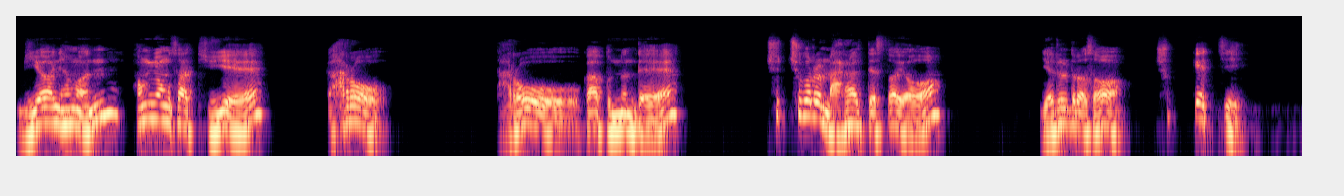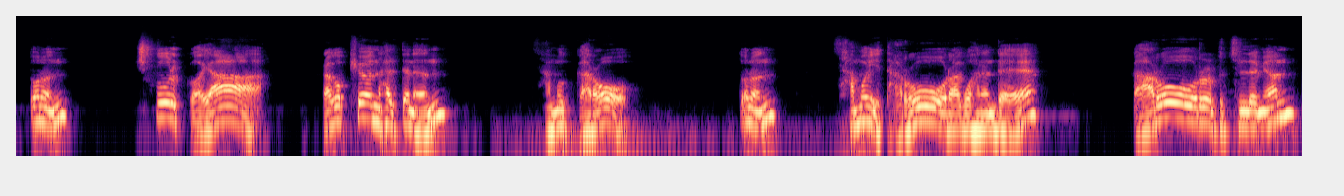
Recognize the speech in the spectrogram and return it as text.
미연형은 형용사 뒤에 가로, 다로가 붙는데 추측어를 말할 때 써요. 예를 들어서 춥겠지 또는 추울 거야 라고 표현할 때는 사뭇가로 또는 사무이 다로라고 하는데 가로를 붙이려면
